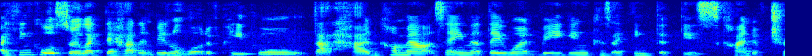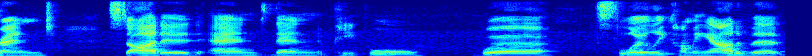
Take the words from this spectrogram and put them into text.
I think also like there hadn't been a lot of people that had come out saying that they weren't vegan because I think that this kind of trend started and then people were slowly coming out of it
